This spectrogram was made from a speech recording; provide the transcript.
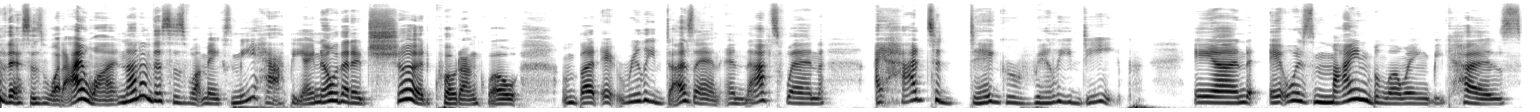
of this is what I want. None of this is what makes me happy. I know that it should, quote unquote, but it really doesn't. And that's when I had to dig really deep. And it was mind blowing because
